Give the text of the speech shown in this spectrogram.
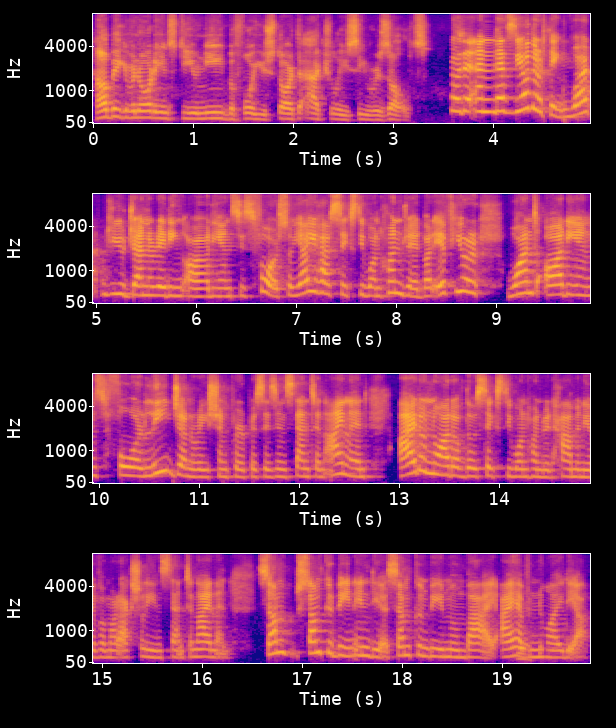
how big of an audience do you need before you start to actually see results? The, and that's the other thing. What are you generating audiences for? So yeah, you have 6,100, but if you want audience for lead generation purposes in Staten Island, I don't know out of those 6,100 how many of them are actually in Staten Island. Some some could be in India, some could be in Mumbai. I have no idea.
